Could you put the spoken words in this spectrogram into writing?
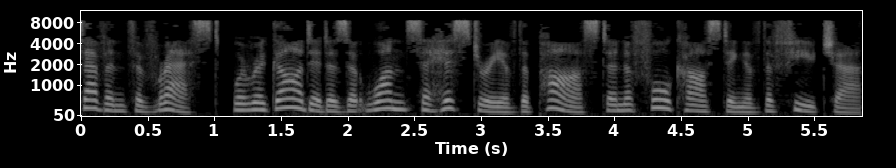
seventh of rest, were regarded as at once a history of the past and a forecasting of the future.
